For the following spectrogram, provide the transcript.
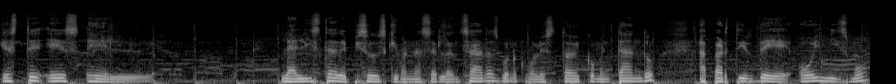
Este es el la lista de episodios que van a ser lanzadas. Bueno, como les estoy comentando, a partir de hoy mismo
